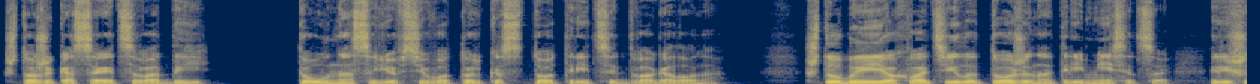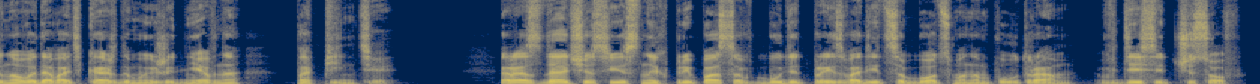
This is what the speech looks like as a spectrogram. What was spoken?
Что же касается воды, то у нас ее всего только 132 галлона. Чтобы ее хватило тоже на 3 месяца, решено выдавать каждому ежедневно по пинте. Раздача съестных припасов будет производиться боцманом по утрам, в 10 часов.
